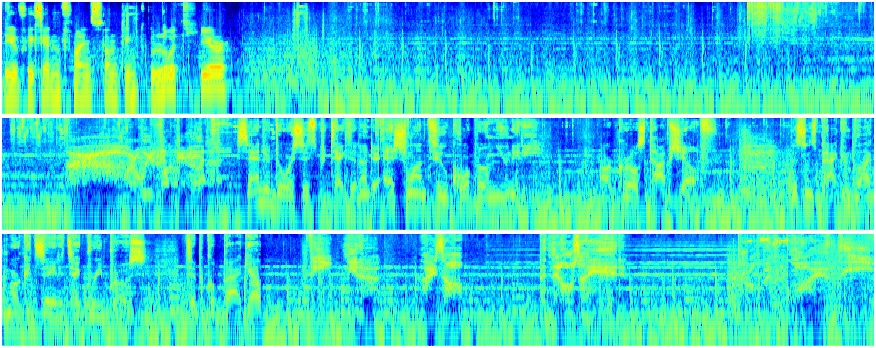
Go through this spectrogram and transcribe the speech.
see if we can find something to loot here Sandra Dorset's protected under Echelon 2 Corporal Immunity. Our girl's top shelf. This one's packing black market Zetatech repros. Typical back out. V, mira, eyes up. Pendejos ahead. Drop it quiet, V.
